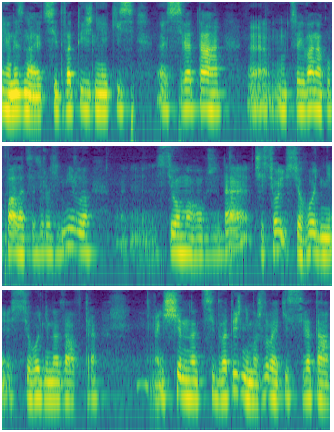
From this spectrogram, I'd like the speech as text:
я не знаю, ці два тижні якісь е, свята, е, ну це Івана Купала, це зрозуміло. е, Сьомого вже, да? чи сьогодні, сьогодні на завтра. І ще на ці два тижні, можливо, якісь свята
